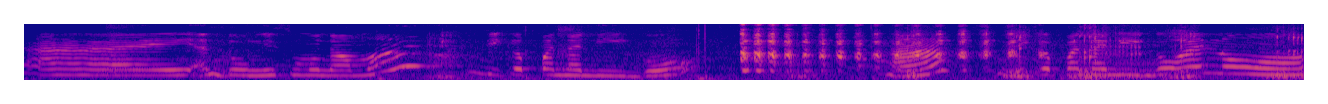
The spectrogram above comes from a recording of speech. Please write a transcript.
Hi! Ang dungis mo naman. Hindi ka pa naligo. Ha? Hindi ka pa naligo, ano?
